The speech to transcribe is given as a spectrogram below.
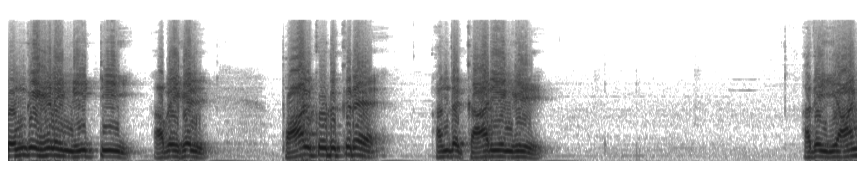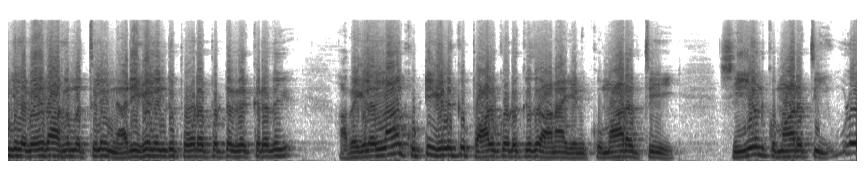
கொங்கைகளை நீட்டி அவைகள் பால் கொடுக்கிற அந்த காரியங்கள் அதை ஆங்கில வேதாகமத்திலே நரிகள் என்று போடப்பட்டிருக்கிறது. அவைகளெல்லாம் குட்டிகளுக்கு பால் கொடுக்குது. ஆனால் என் குமாரத்தி சியோன் குமாரத்தி இவ்வளோ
